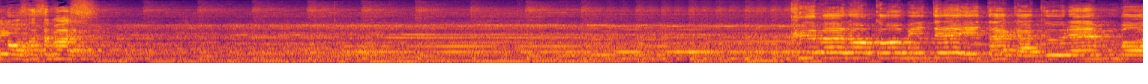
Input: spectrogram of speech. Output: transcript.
成功させます。熊の子見ていたかくれんぼ。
